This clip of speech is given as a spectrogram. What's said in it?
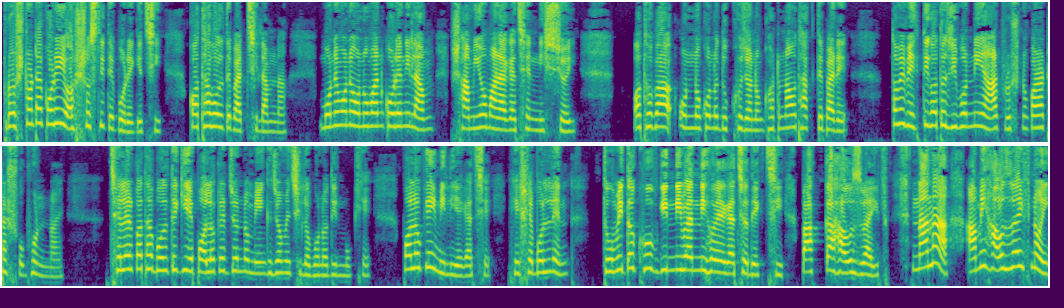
প্রশ্নটা করেই অস্বস্তিতে পড়ে গেছি। কথা বলতে পারছিলাম না। মনে মনে অনুমান করে নিলাম, স্বামীও মারা গেছেন নিশ্চয়ই। অথবা অন্য কোনো দুঃখজনক ঘটনাও থাকতে পারে। তবে ব্যক্তিগত জীবন নিয়ে আর প্রশ্ন করাটা শোভন নয়। ছেলের কথা বলতে গিয়ে পলকের জন্য মেঘ জমেছিল বনদির মুখে। পলকেই মিলিয়ে গেছে। হেসে বললেন, তুমি তো খুব গিন্নিবান্নি হয়ে গেছো দেখছি, পাক্কা হাউসওয়াইফ। না না, আমি হাউসওয়াইফ নই,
